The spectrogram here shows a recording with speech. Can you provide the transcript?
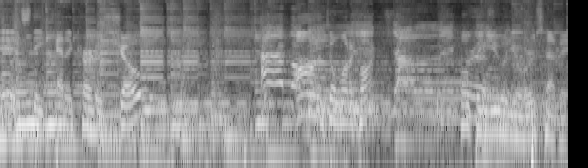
It's the Kenny Curtis Show. On until 1 o'clock. Hoping you and yours have a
